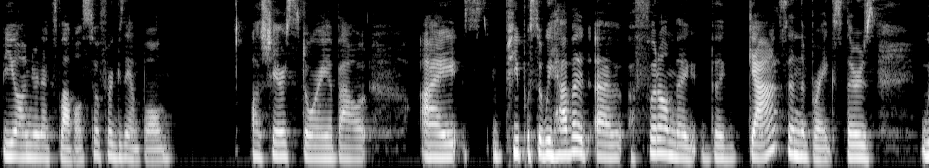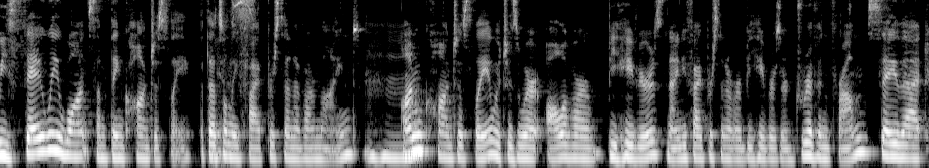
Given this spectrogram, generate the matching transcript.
beyond your next level. So for example, I'll share a story about I people. So we have a, a, a foot on the the gas and the brakes. There's we say we want something consciously, but that's yes. only 5% of our mind. Mm-hmm. Unconsciously, which is where all of our behaviors, 95% of our behaviors are driven from, say that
